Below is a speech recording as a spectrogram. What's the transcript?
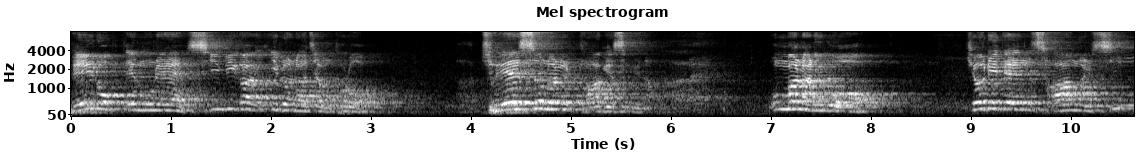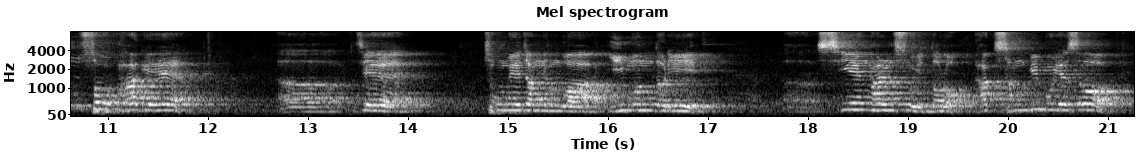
회의록 때문에 시비가 일어나지 않도록 아, 최선을 다하겠습니다. 뿐만 아니고 결의된 사항을 신속하게 어, 이제 총회장님과 임원들이 어, 시행할 수 있도록 각 상비부에서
